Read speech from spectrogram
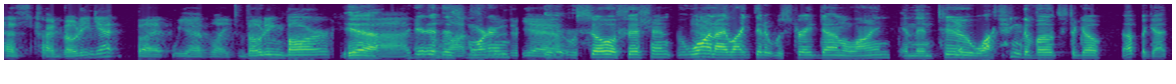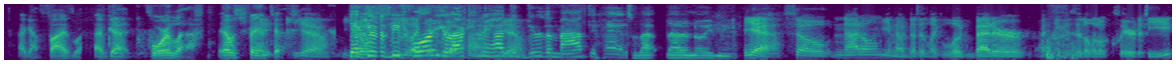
has tried voting yet, but we have like voting bar. Yeah, uh, I did it this morning. smoother. Yeah. It was so efficient. One, I liked that it was straight down the line, and then two, Yep. watching the votes to go up. I got, I got five left. I've got four left. That was fantastic. yeah. Yeah, You'll because see, like, before you actually time, had yeah. to do the math ahead, so that that annoyed me. Yeah. So not only you know does it like look better, I think is it a little clear to see.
